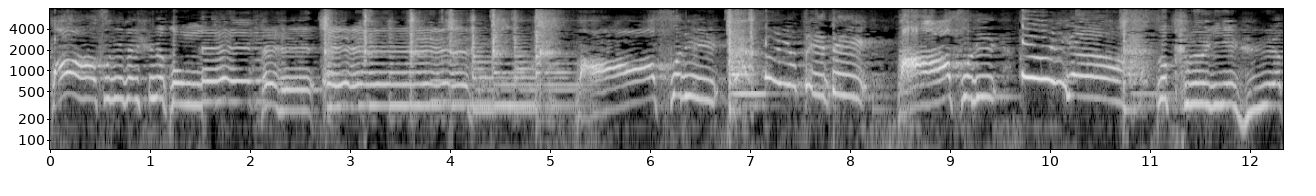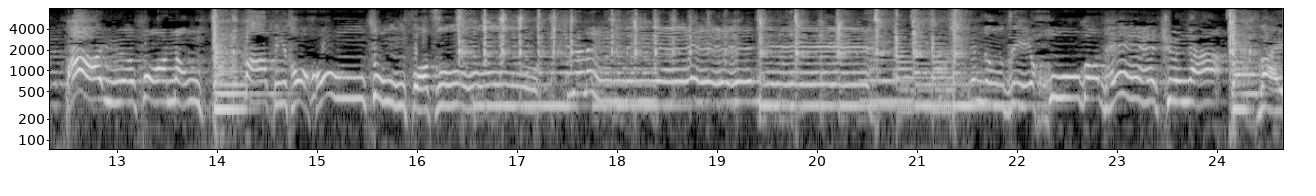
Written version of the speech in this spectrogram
打死你的血中哎，打死你！哎呀，对对，打死你，哎呀，我可以越打越发怒，打得他红中发紫，血淋淋耶！奴才呼个太君啊，外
